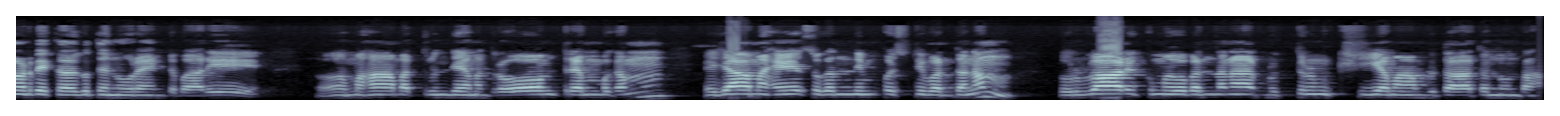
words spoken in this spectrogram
ಮಾಡಬೇಕಾಗುತ್ತೆ ನೂರ ಎಂಟು ಬಾರಿ ಮಹಾಮೃತ್ಯುಂಜಯ ಮಂತ್ರ, ಓಂ ತ್ರ್ಯಂಬಕಂ ಯಜಾಮಹೇ ಸುಗಂಧಿಂ ಪುಷ್ಟಿವರ್ಧನಂ ಉರ್ವಾರಕುಮ ಬಂಧನ ಮೃತ್ಯುಂಕ್ಷೀಯಮಾಮೃತಾತ್ ತನ್ನುವಂತಹ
